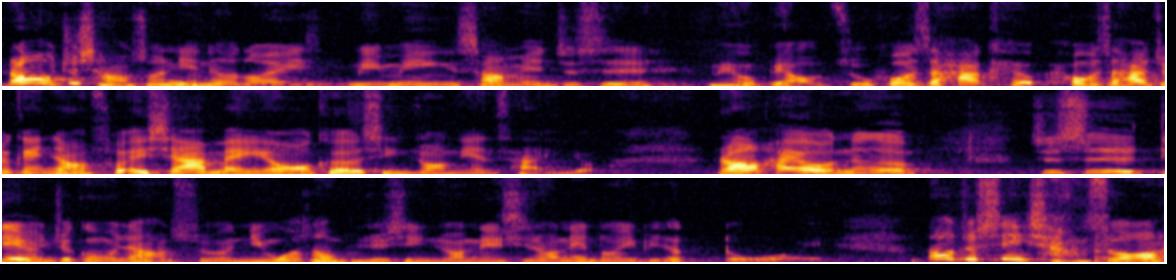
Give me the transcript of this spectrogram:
然后我就想说，你那个东西明明上面就是没有标注，或者是他可，或者是他就跟你讲说，哎，现在没有，可是新装店才有。然后还有那个就是店员就跟我讲说，你为什么不去新装店？新装店东西比较多哎。然后我就心里想说，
